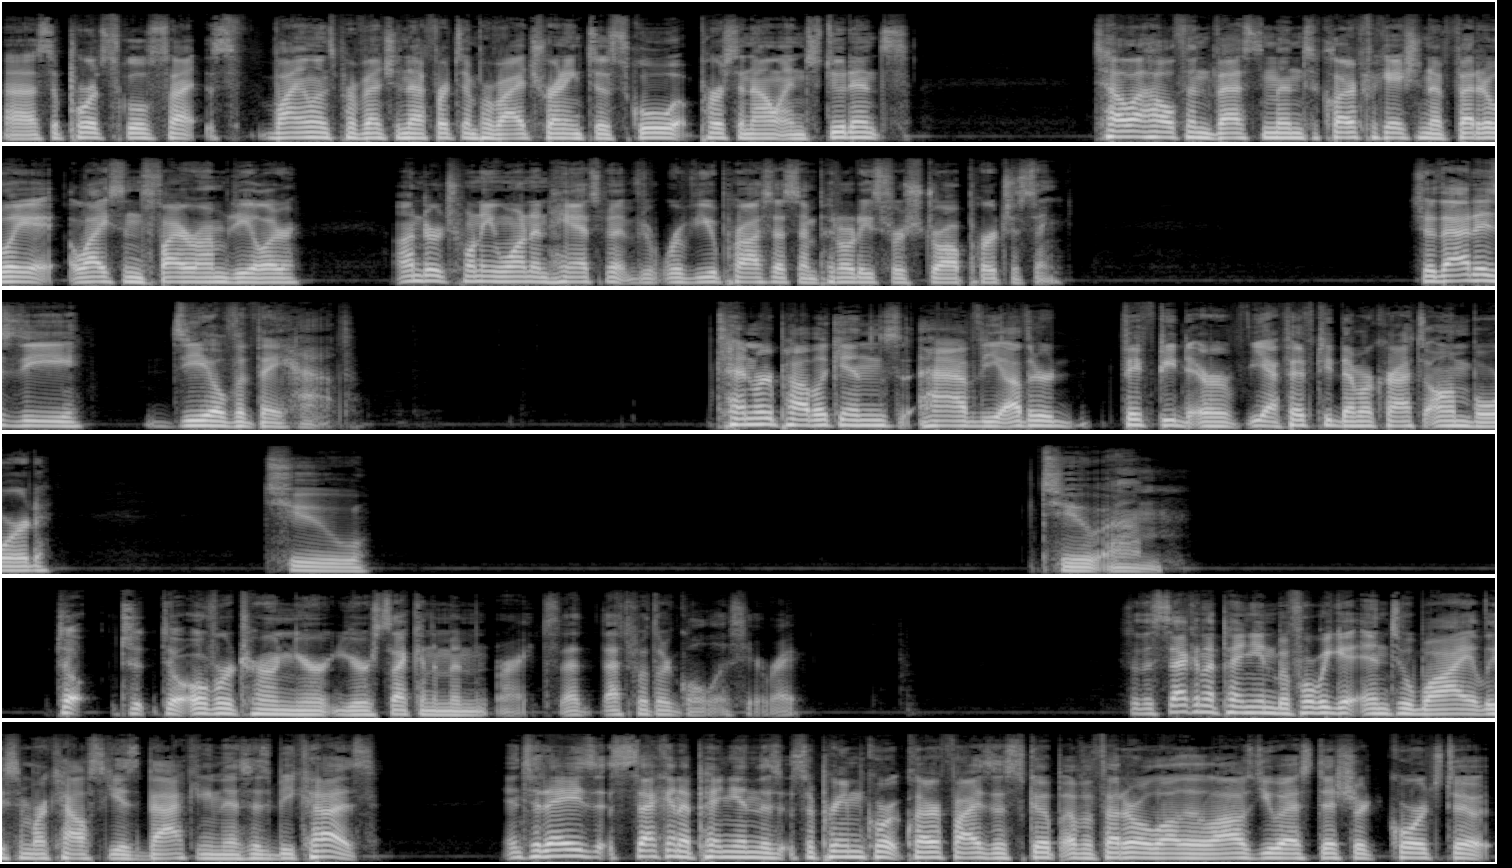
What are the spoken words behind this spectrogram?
uh, support school si- violence prevention efforts, and provide training to school personnel and students. Telehealth investment, clarification of federally licensed firearm dealer, under 21 enhancement review process, and penalties for straw purchasing. So that is the deal that they have. 10 Republicans have the other 50 or yeah, 50 Democrats on board to to um to, to, to overturn your your second amendment rights. That that's what their goal is here, right? So the second opinion before we get into why Lisa Murkowski is backing this is because in today's second opinion, the Supreme Court clarifies the scope of a federal law that allows U.S. district courts to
